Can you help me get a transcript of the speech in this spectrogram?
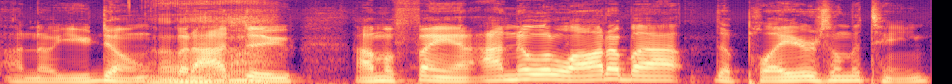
I know you don't, but I do. I'm a fan. I know a lot about the players on the team.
